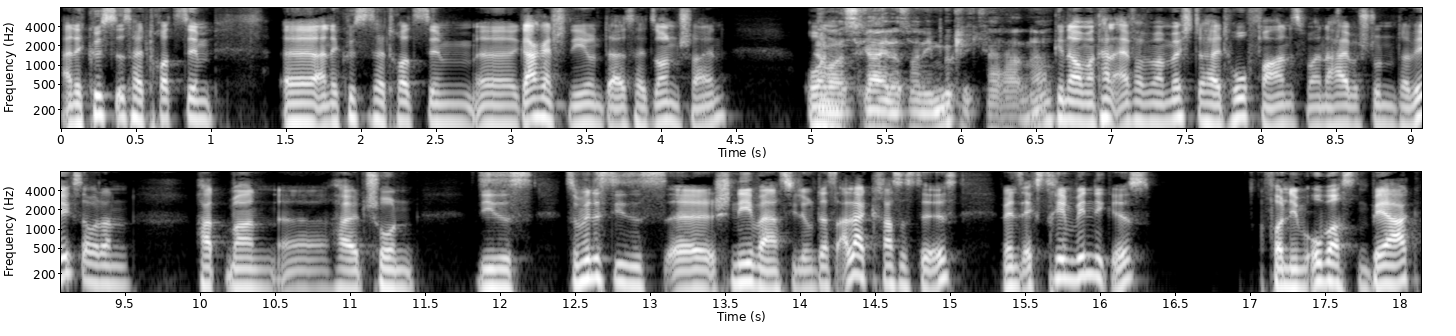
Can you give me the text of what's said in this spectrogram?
an der Küste ist halt trotzdem, äh, an der Küste ist halt trotzdem äh, gar kein Schnee und da ist halt Sonnenschein. Und aber ist geil, dass man die Möglichkeit hat, ne? Genau, man kann einfach, wenn man möchte, halt hochfahren, ist man eine halbe Stunde unterwegs, aber dann hat man äh, halt schon dieses, zumindest dieses äh, Schneeweihnachtsfeeling. Und das Allerkrasseste ist, wenn es extrem windig ist, von dem obersten Berg,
